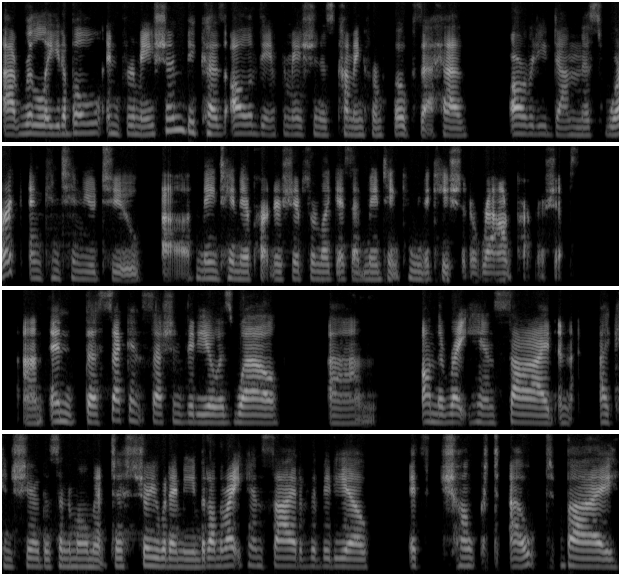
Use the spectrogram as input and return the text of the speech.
uh, relatable information because all of the information is coming from folks that have already done this work and continue to uh, maintain their partnerships or like I said, maintain communication around partnerships. Um, and the second session video as well um, on the right hand side, and I can share this in a moment to show you what I mean, but on the right hand side of the video, it's chunked out by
